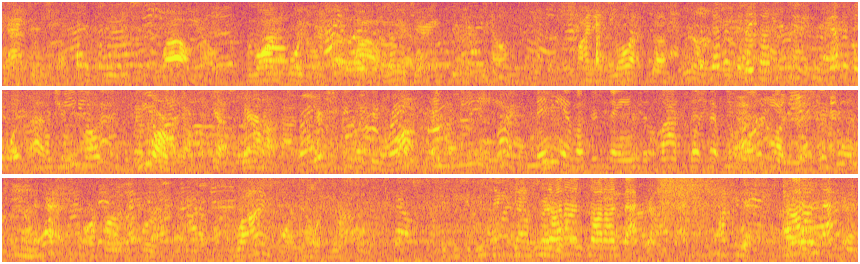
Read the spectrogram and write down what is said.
taxes, the police, wow, you know, the law enforcement, wow, the military, you know, finances, all that stuff. The government is not, the government is uh, us. We know, vote for the we are the government. Yes, they're not. They're just being elected Right, by. and we, many of us are saying that, that, that we want to. statistically more for, for, for what I'm for than what you're for. If you, if you take it down further. Not on, not on background check. not for. Not on background.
